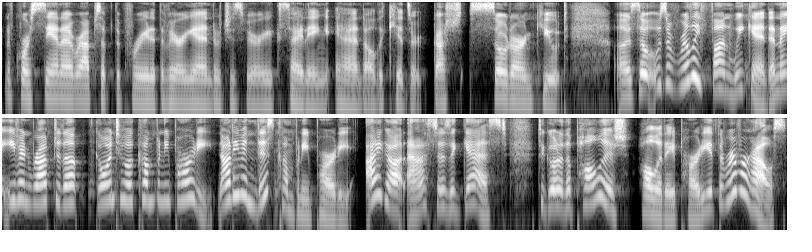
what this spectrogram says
And of course, Santa wraps up the parade at the very end, which is very exciting. And all the kids are, gosh, so darn cute. Uh, so it was a really fun weekend. And I even wrapped it up going to a company party. Not even this company party. I got asked as a guest to go to the Polish holiday party at the River House.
